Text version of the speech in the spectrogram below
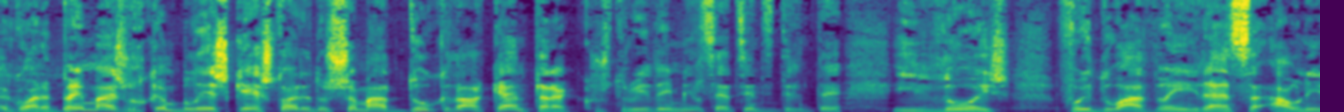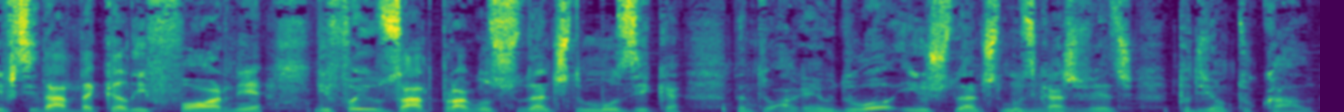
Agora, bem mais rocambolesco é a história do chamado Duque de Alcântara, construído em 1732. Foi doado em herança à Universidade da Califórnia e foi usado por alguns estudantes de música. Portanto, alguém o doou e os estudantes de música às vezes podiam tocá-lo.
